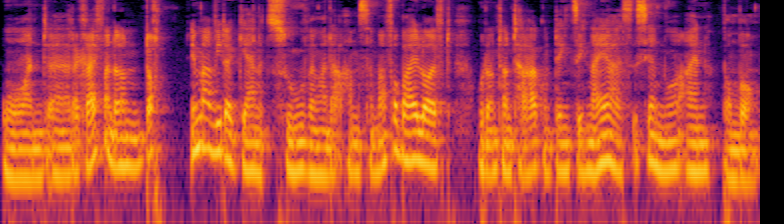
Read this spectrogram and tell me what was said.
Und äh, da greift man dann doch immer wieder gerne zu, wenn man da abends dann mal vorbeiläuft oder unter den Tag und denkt sich, naja, es ist ja nur ein Bonbon.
